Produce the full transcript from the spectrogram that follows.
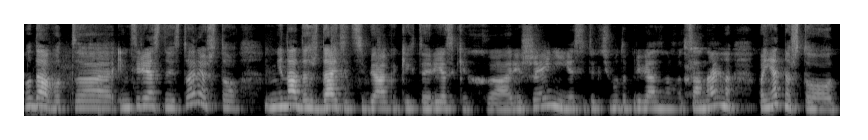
Ну да, вот э, интересная история, что не надо ждать от себя каких-то резких э, решений, если ты к чему-то привязан эмоционально. Понятно, что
